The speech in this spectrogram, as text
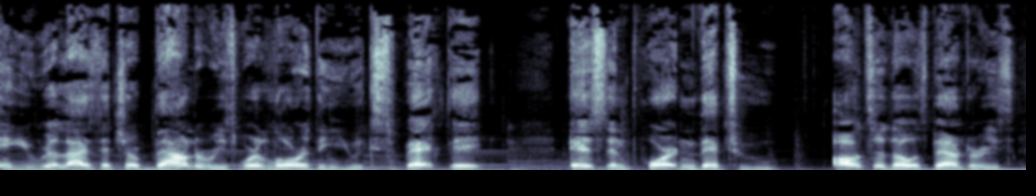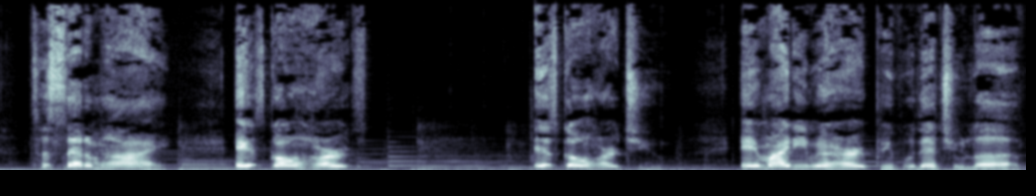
and you realize that your boundaries were lower than you expected, it's important that you alter those boundaries to set them high. It's going to hurt. It's going to hurt you. It might even hurt people that you love.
